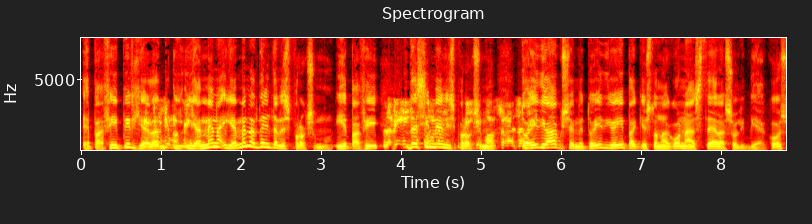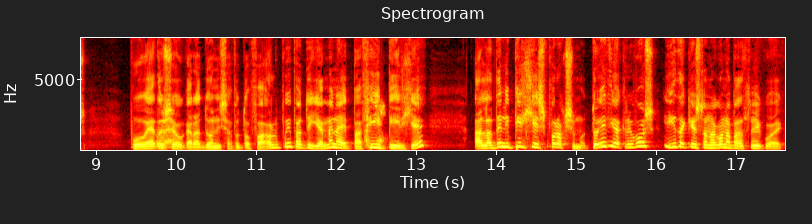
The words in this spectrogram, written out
Επαφή υπήρχε, αλλά επαφή. για μένα, για μένα δεν ήταν σπρώξιμο. Η επαφή Δηλαδή, είχε δεν σημαίνει φάουλ, σπρώξιμο. είχε φάουλ στο Το Χατζησαφή. ίδιο άκουσε με, το ίδιο είπα και στον αγώνα Αστέρας Ολυμπιακός, που έδωσε Ναι. ο Καραντώνης αυτό το φάουλ, που είπα ότι για μένα επαφή υπήρχε, αλλά δεν υπήρχε σπρώξιμο. Το ίδιο ακριβώς είδα και στον αγώνα Παναθηναϊκού ΑΕΚ.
